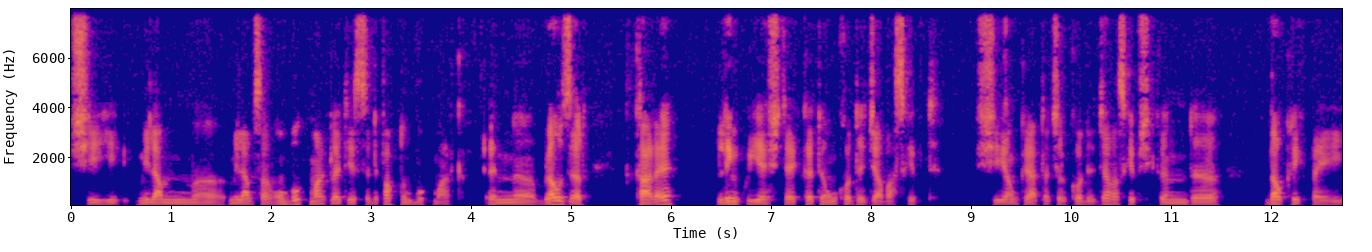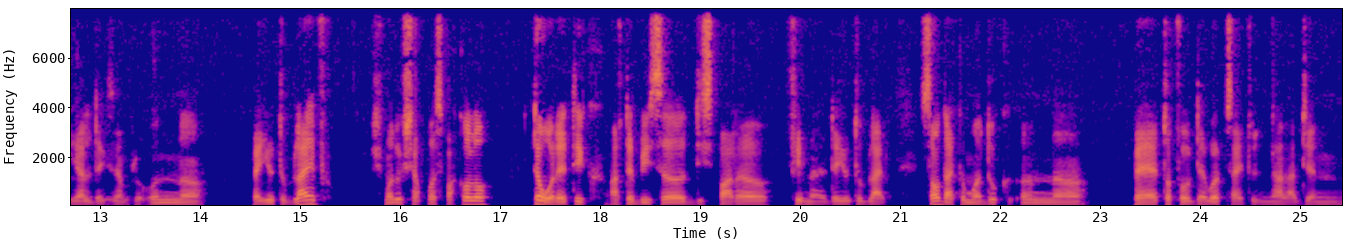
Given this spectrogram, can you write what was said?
și mi le-am, mi le-am un bookmarklet este de fapt un bookmark în uh, browser care linkuiește către un cod de JavaScript. Și am creat acel cod de JavaScript și când uh, dau click pe el, de exemplu, în, uh, pe YouTube Live și mă duc și apăs pe acolo, teoretic ar trebui să dispară filmele de YouTube Live. Sau dacă mă duc în, pe tot felul de website-uri din ala, gen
